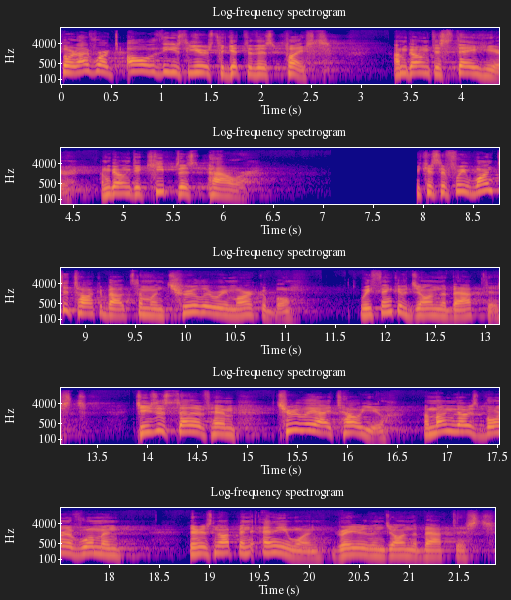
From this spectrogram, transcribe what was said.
Lord, I've worked all these years to get to this place. I'm going to stay here. I'm going to keep this power. Because if we want to talk about someone truly remarkable, we think of John the Baptist. Jesus said of him, Truly I tell you, among those born of woman, there has not been anyone greater than John the Baptist.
